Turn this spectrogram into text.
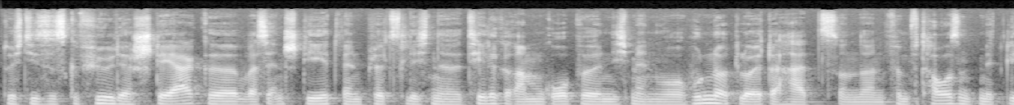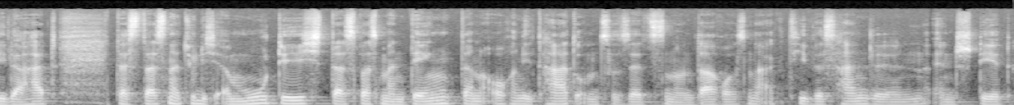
durch dieses Gefühl der Stärke, was entsteht, wenn plötzlich eine Telegram-Gruppe nicht mehr nur 100 Leute hat, sondern 5000 Mitglieder hat, dass das natürlich ermutigt, das, was man denkt, dann auch in die Tat umzusetzen. Und da daraus ein aktives Handeln entsteht.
